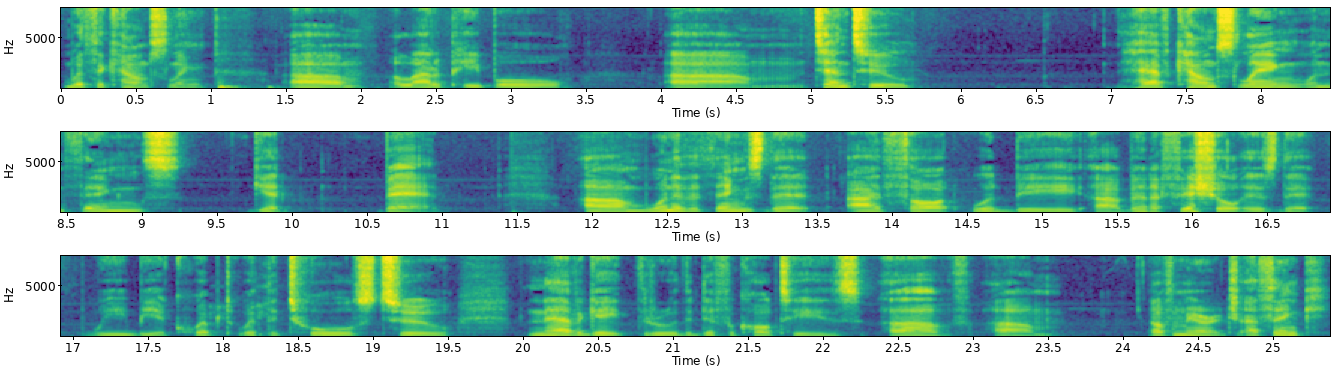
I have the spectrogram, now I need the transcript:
with the counseling. Um, a lot of people um, tend to have counseling when things get bad. Um, one of the things that I thought would be uh, beneficial is that we be equipped with the tools to navigate through the difficulties of um, of marriage. I think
